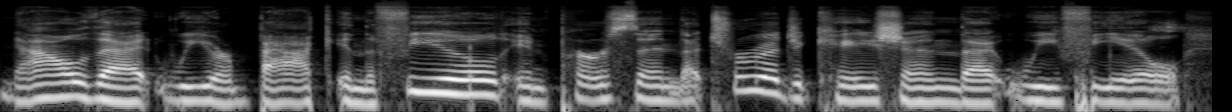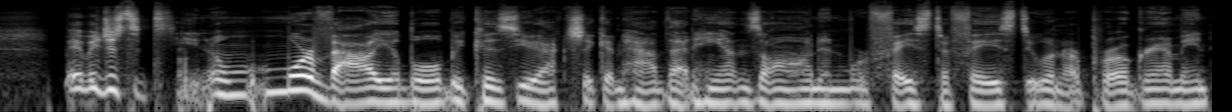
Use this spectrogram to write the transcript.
now that we are back in the field in person, that true education that we feel maybe just you know more valuable because you actually can have that hands on and we're face to face doing our programming.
